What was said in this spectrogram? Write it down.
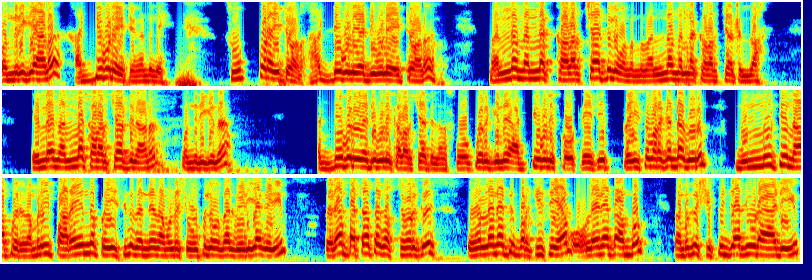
വന്നിരിക്കുകയാണ്. അടിപൊളി ഐറ്റം കണ്ടില്ലേ? സൂപ്പർ ഐറ്റം ആണ്. അടിപൊളി അടിപൊളി ഐറ്റം ആണ്. നല്ല നല്ല കളർ ചാറ്റിൽ വന്നിട്ടുണ്ട്. നല്ല നല്ല കളർ ചാറ്റിൽ ഇതാ. എല്ലാം നല്ല കളർ ചാറ്റിലാണ് വന്നിരിക്കുന്നത്. അടിപൊളി അടിപൊളി കളർ ചാർട്ടിലാണ് സ്മോക്ക് വർക്കിൽ അടിപൊളി ഫ്രോക്ക് നൈറ്റ് പ്രൈസ് മറക്കേണ്ട വെറും മുന്നൂറ്റി നാൽപ്പത് നമ്മൾ ഈ പറയുന്ന പ്രൈസിന് തന്നെ നമ്മുടെ ഷോപ്പിൽ വന്നാൽ മേടിക്കാൻ കഴിയും. വരാൻ പറ്റാത്ത കസ്റ്റമർക്ക് ഓൺലൈനായിട്ട് പർച്ചേസ് ചെയ്യാം. ഓൺലൈനായിട്ട് ആകുമ്പോൾ നമുക്ക് ഷിപ്പിംഗ് ചാർജ് കൂടെ ആഡ് ചെയ്യും.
